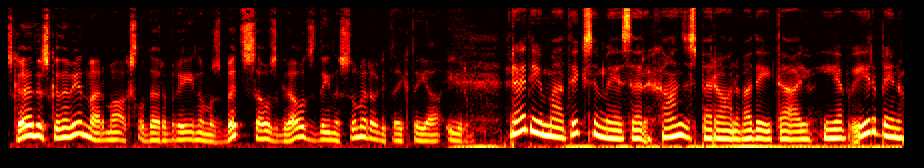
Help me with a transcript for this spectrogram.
Skaidrs, ka nevienmēr māksla dara brīnumus, bet savs grauds Dīna Sumeraga teiktajā ir. Redījumā tiksimies ar Hanzas Perona vadītāju Ievu Irbinu,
